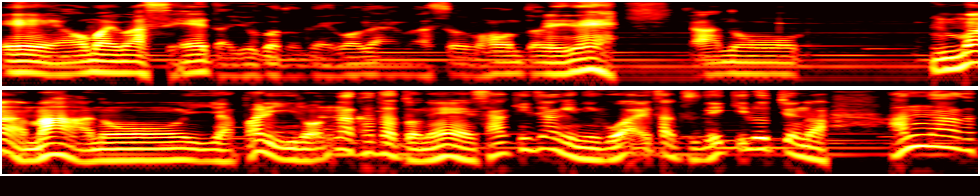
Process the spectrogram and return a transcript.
え、思いますえということでございます。本当にね、あのーまあまあ、あのー、やっぱりいろんな方とね、先々にご挨拶できるっていうのは、あんな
